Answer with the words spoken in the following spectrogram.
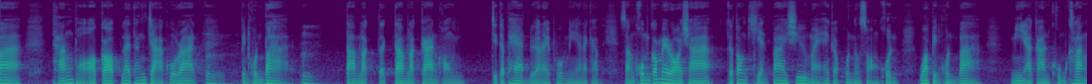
ว่า ทั้งผออกอฟและทั้งจ่าโคราชอืมเป็นคนบ้าอืมตามหลักตามหลักการของจิตแพทย์หรืออะไรพวกนี้นะครับ สังคมก็ไม่รอช้าจะต้องเขียนป้ายชื่อใหม่ให้กับคนทั้งสองคน ว่าเป็นคนบ้า มีอาการคุ้มคลั่ง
